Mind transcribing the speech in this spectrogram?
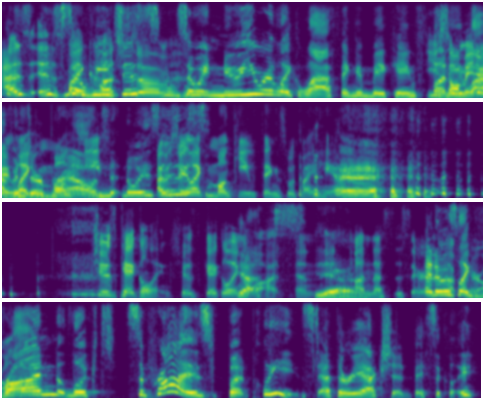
as is my so we custom. just so we knew you were like laughing and making You funny saw me doing, like, lavender brown noises. I was doing like monkey things with my hand. She was giggling. She was giggling Yes. a lot, and Yeah. it's unnecessary. and it was like laughter, although- Ron looked surprised but pleased at the reaction, basically.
